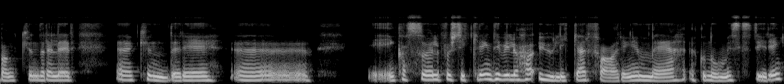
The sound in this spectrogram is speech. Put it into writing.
bankkunder eller eh, kunder i eh, inkasso eller forsikring, de vil jo ha ulike erfaringer med økonomisk styring.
